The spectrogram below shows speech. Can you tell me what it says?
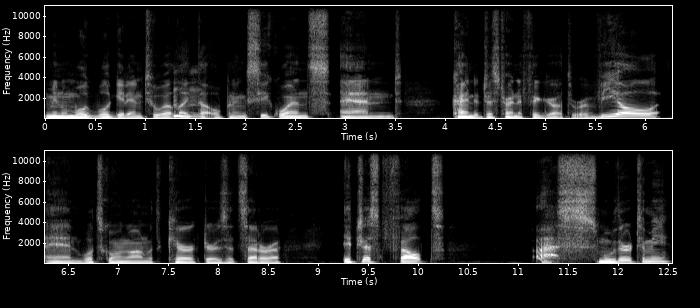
I mean, we'll we'll get into it, like Mhm. the opening sequence and kind of just trying to figure out the reveal and what's going on with the characters, etc. It just felt uh, smoother to me.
